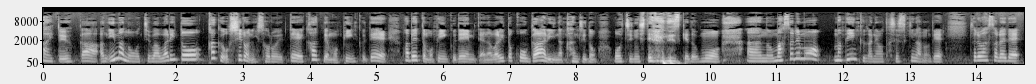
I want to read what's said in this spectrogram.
回というか、あの、今のお家は割と家具を白に揃えて、カーテンもピンクで、まあ、ベッドもピンクで、みたいな割とこうガーリーな感じのお家にしてるんですけども、あの、まあ、それも、まあ、ピンクがね、私好きなので、それはそれで、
